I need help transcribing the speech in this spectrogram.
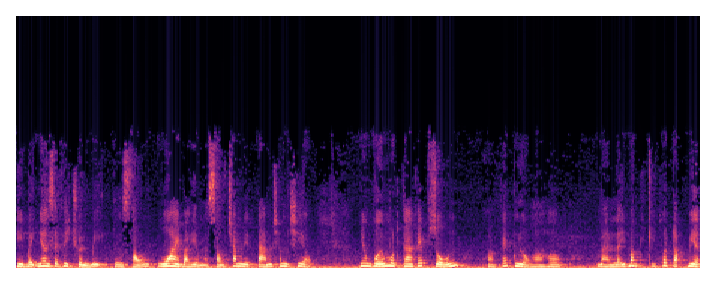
thì bệnh nhân sẽ phải chuẩn bị từ 6 ngoài bảo hiểm là 600 đến 800 triệu. Nhưng với một ca ghép rốn hoặc ghép nửa hòa hợp mà lấy bằng cái kỹ thuật đặc biệt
